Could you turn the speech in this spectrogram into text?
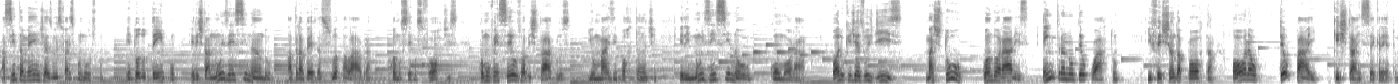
Assim também Jesus faz conosco. Em todo o tempo, ele está nos ensinando através da sua palavra como sermos fortes, como vencer os obstáculos e o mais importante, ele nos ensinou como orar. Olha o que Jesus diz: Mas tu, quando orares, entra no teu quarto e fechando a porta, ora ao teu pai que está em secreto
